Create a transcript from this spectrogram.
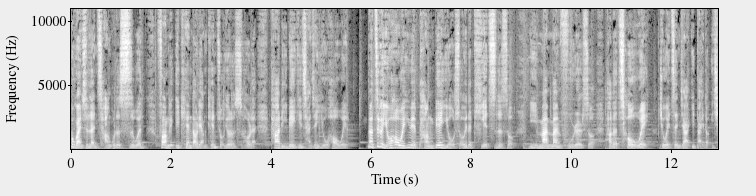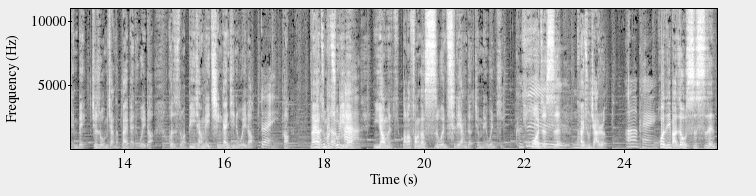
不管是冷藏或者室温，放个一天到两天左右的时候呢，它里面已经产生油耗味了。那这个油耗味，因为旁边有所谓的铁质的时候，你慢慢复热的时候，它的臭味就会增加一百到一千倍，就是我们讲的拜拜的味道，或者什么冰箱没清干净的味道。对，好，那要怎么处理呢？你要么把它放到室温吃凉的就没问题，可是或者是快速加热。嗯 OK，或者你把肉丝撕成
